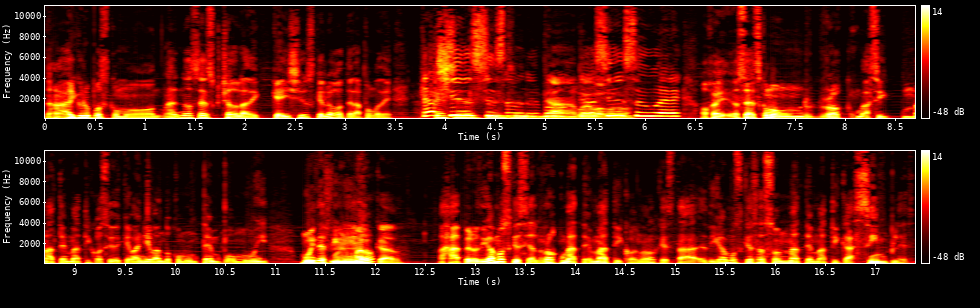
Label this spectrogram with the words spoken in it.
Ajá, hay grupos como, ah, no sé, he escuchado la de Cassius, que luego te la pongo de Cassius is on the Ah, away. Oje, O sea, es como un rock así matemático, así de que van llevando como un tempo muy, muy definido. Muy marcado. Ajá, pero digamos que sea el rock matemático, ¿no? Que está, digamos que esas son matemáticas simples.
